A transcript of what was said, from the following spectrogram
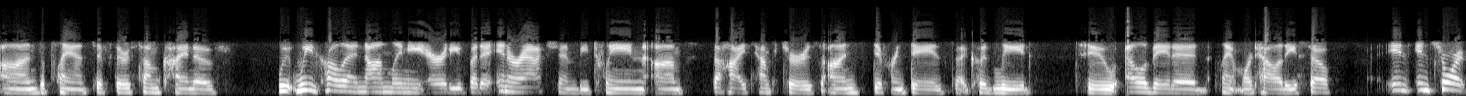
on the plants, if there's some kind of we, we'd call it a nonlinearity, but an interaction between um, the high temperatures on different days that could lead to elevated plant mortality. So, in, in short,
